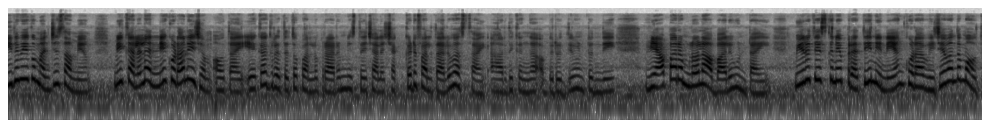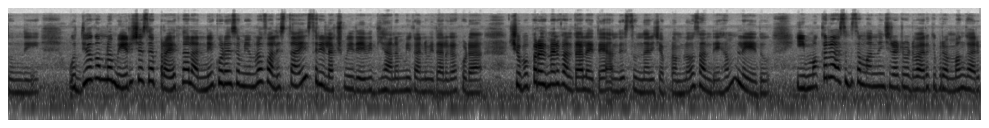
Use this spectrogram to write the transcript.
ఇది మీకు మంచి సమయం. మీ కళలన్నీ కూడా నిజం అవుతాయి. ఏకాగ్రతతో పనులు ప్రారంభిస్తే చాలా చక్కటి ఫలితాలు వస్తాయి. ఆర్థికంగా అభివృద్ధి ఉంటుంది. వ్యాపారంలో లాభాలు ఉంటాయి. మీరు తీసుకునే ప్రతి నిర్ణయం కూడా విజయవంతం అవుతుంది. ఉద్యోగంలో మీరు చేసే ప్రయత్నాలు అన్నీ కూడా ఈ సమయంలో ఫలిస్తాయి. శ్రీ లక్ష్మీదేవి ధ్యానం మీకు అన్ని విధాలుగా కూడా శుభప్రదమైన ఫలితాలు అయితే అందిస్తుందని చెప్పడంలో సందేహం లేదు. ఈ మకర రాశికి సంబంధించినటువంటి వారికి బ్రహ్మం గారి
